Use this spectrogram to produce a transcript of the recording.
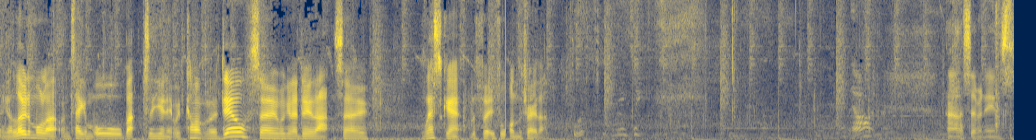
I'm to load them all up and take them all back to the unit. We've come up with a deal, so we're going to do that. So let's get the 34 on the trailer. Ah, the 17s.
